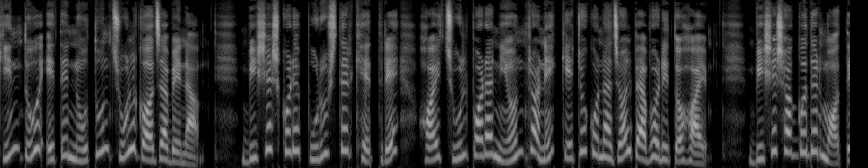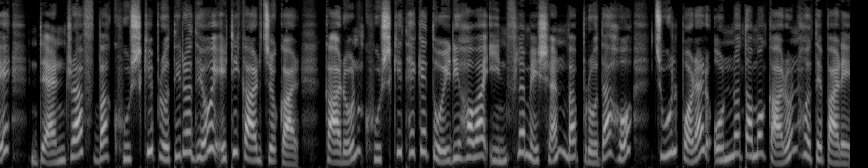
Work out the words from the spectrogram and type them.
কিন্তু এতে নতুন চুল গজাবে না। বিশেষ করে পুরুষদের ক্ষেত্রে হয় চুল পড়া নিয়ন্ত্রণে কেটোকোনা জল ব্যবহৃত হয়। বিশেষজ্ঞদের মতে, ড্যান্ড্রাফ বা খুশকি প্রতিরোধেও এটি কার্যকর, কারণ খুশকি থেকে তৈরি হওয়া ইনফ্লামেশন বা প্রদাহ চুল পড়ার অন্যতম কারণ হতে পারে।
